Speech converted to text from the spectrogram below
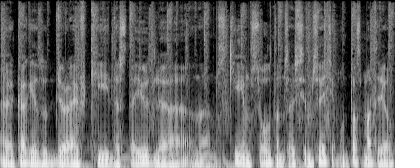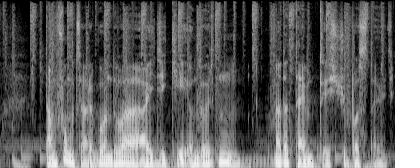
э, как я тут derive key достаю для там, с key, солтом, со всем с этим. Он посмотрел. Там функция argon 2 ID key. Он говорит, м, надо time тысячу поставить.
